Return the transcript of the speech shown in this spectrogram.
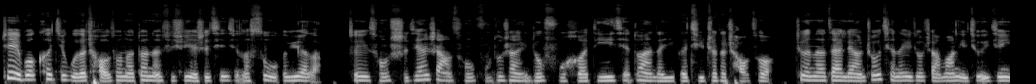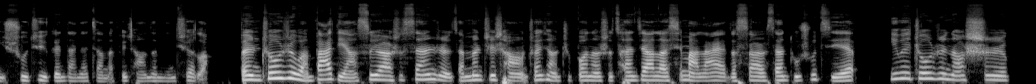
这一波科技股的炒作呢，断断续续也是进行了四五个月了，所以从时间上、从幅度上也都符合第一阶段的一个极致的炒作。这个呢，在两周前的一周展望里就已经以数据跟大家讲的非常的明确了。本周日晚八点啊，四月二十三日，咱们这场专享直播呢是参加了喜马拉雅的四二三读书节。因为周日呢是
